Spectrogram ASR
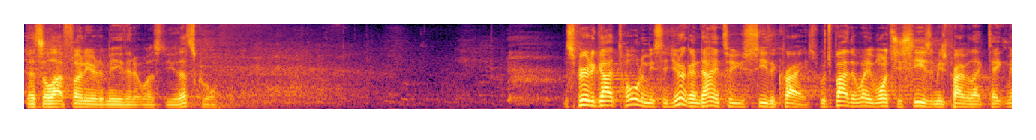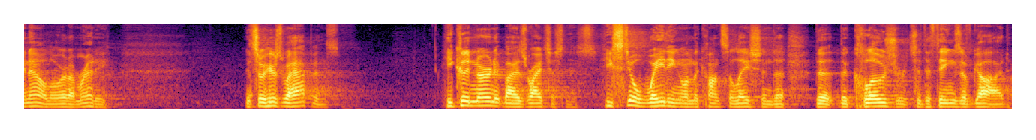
That's a lot funnier to me than it was to you. That's cool. The Spirit of God told him, He said, You're not going to die until you see the Christ. Which, by the way, once he sees him, he's probably like, Take me now, Lord, I'm ready. And so here's what happens He couldn't earn it by his righteousness. He's still waiting on the consolation, the, the, the closure to the things of God.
